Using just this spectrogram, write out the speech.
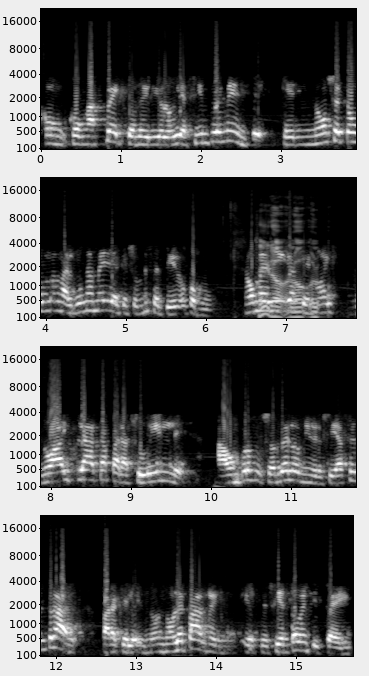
con, con aspectos de ideología, simplemente que no se toman algunas medidas que son de sentido común. No me digas que no hay, no hay plata para subirle a un profesor de la Universidad Central para que no, no le paguen este, 126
